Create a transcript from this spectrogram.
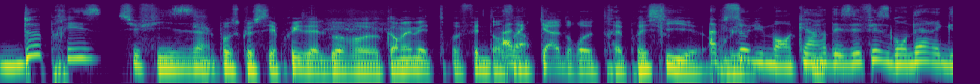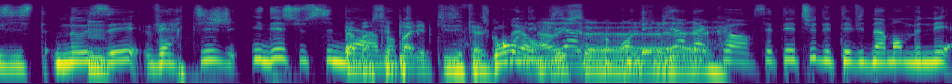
deux prises suffisent. Je suppose que ces prises, elles doivent euh, quand même être faites dans un cadre très précis. Euh, absolument, car mm. des effets secondaires existent. Nausées, mm. vertiges, idées suicidaires. Ah bah, c'est pas des petits effets secondaires. On est bien, d'accord. Cette étude est évidemment menée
